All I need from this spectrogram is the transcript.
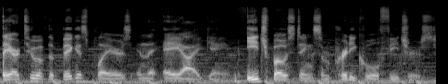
They are two of the biggest players in the AI game, each boasting some pretty cool features.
